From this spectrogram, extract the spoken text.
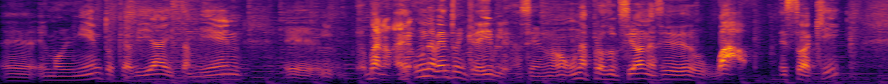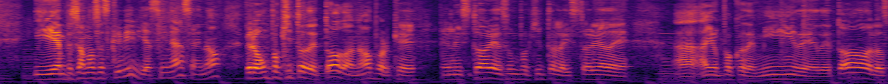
eh, el movimiento que había y también, eh, bueno, eh, un evento increíble, así, ¿no? una producción así de, wow, esto aquí, y empezamos a escribir y así nace, ¿no? Pero un poquito de todo, ¿no? Porque en la historia es un poquito la historia de, ah, hay un poco de mí, de, de todos los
